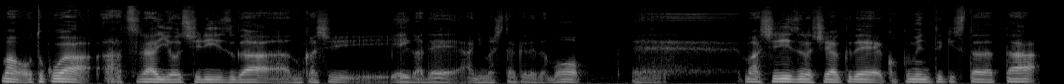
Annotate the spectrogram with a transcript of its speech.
まあ、男はつらいよシリーズが昔映画でありましたけれども、えー、まあ、シリーズの主役で国民的スターだった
